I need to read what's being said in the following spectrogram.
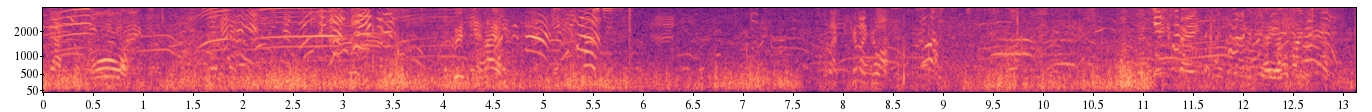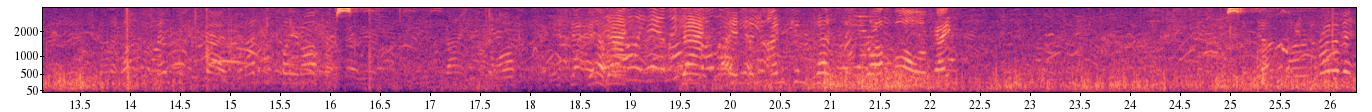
Attack the ball. Chris, get higher. Come on, come on. Hey, let's find Sam. Jack, Jack, it's an uncontested drop ball, okay? In front of it.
